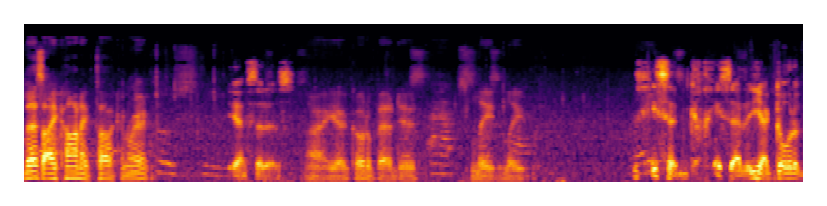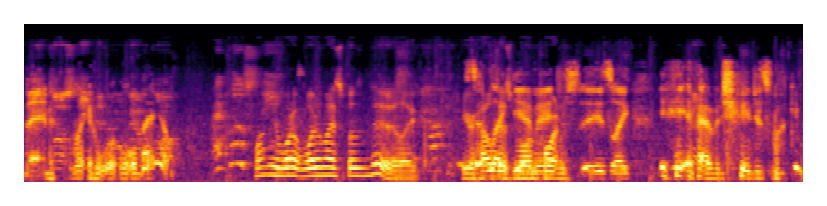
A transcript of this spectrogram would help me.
That's iconic talking, right? Yes, it is. All right. Yeah. Go to bed, dude. It's late. Late. He said he said yeah go to bed. I'm like well, well. I closed Well, I mean, what what am I supposed to do? Like, your Said, health like, is more man, important. just- it's like yeah, but she just fucking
